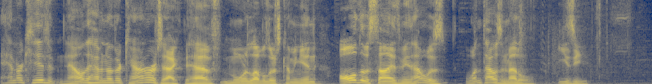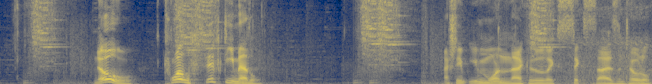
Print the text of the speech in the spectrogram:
Anarchid, now they have another counterattack. They have more levelers coming in. All those scythes, I mean, that was 1,000 metal. Easy. No! 1250 metal! Actually, even more than that, because it was like 6 scythes in total.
